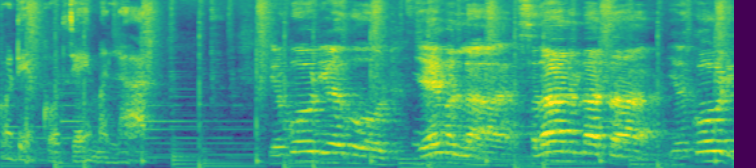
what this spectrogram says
கோடி கோட் ஜெய் மல்லார் எகோடி எகோட் ஜெய் மல்லார் சதானந்தாசா எகோடி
